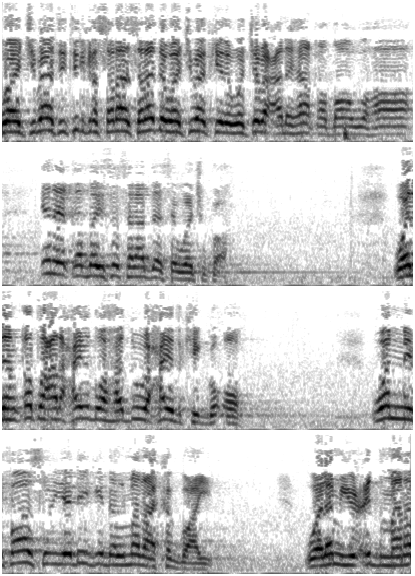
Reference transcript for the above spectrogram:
waajibaati tilka salaa salaadda waajibaadkeeda wajaba calayhaa qadaa'uhaa inay qadayso salaadaasaa waajib ku ah waida inqataca alxaydu hadduu xaydkii go'o. Waannifaasu iyo dhiiggii dhalmadaa ka go'ay. Walam yucid mana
